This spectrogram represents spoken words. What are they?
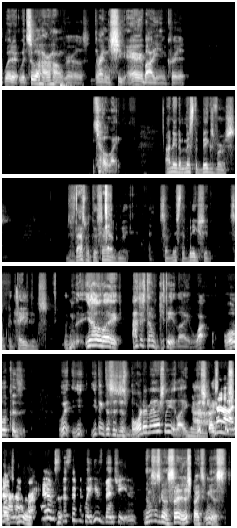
your- proof? with with two of her homegirls, threatening to shoot everybody in the crib. Yo, like, I need a Mr. Biggs verse. Just that's what this sounds like. Some Mr. Big shit. Some contagious. yo, like, I just don't get it. Like, what? What would cause? What you, you think this is just boredom, Ashley? Like, Nah. this strikes. No, this no, strikes no. me For him specifically, he's been cheating. as- I was just gonna say this strikes me as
